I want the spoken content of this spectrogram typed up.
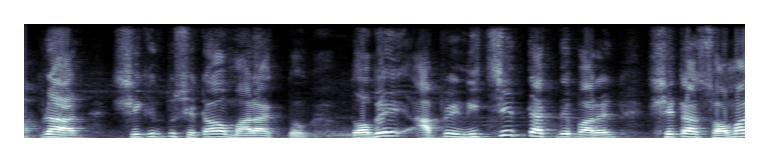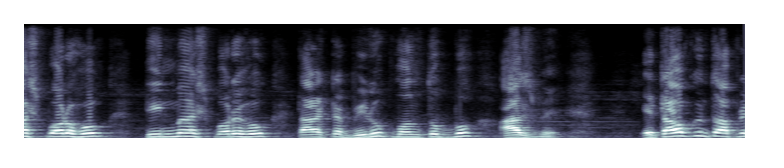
আপনার, সে কিন্তু সেটাও মারাত্মক। তবে আপনি নিশ্চিত থাকতে পারেন, সেটা ছমাস মাস পর হোক, তিন মাস পরে হোক, তার একটা বিরূপ মন্তব্য আসবে। এটাও কিন্তু আপনি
